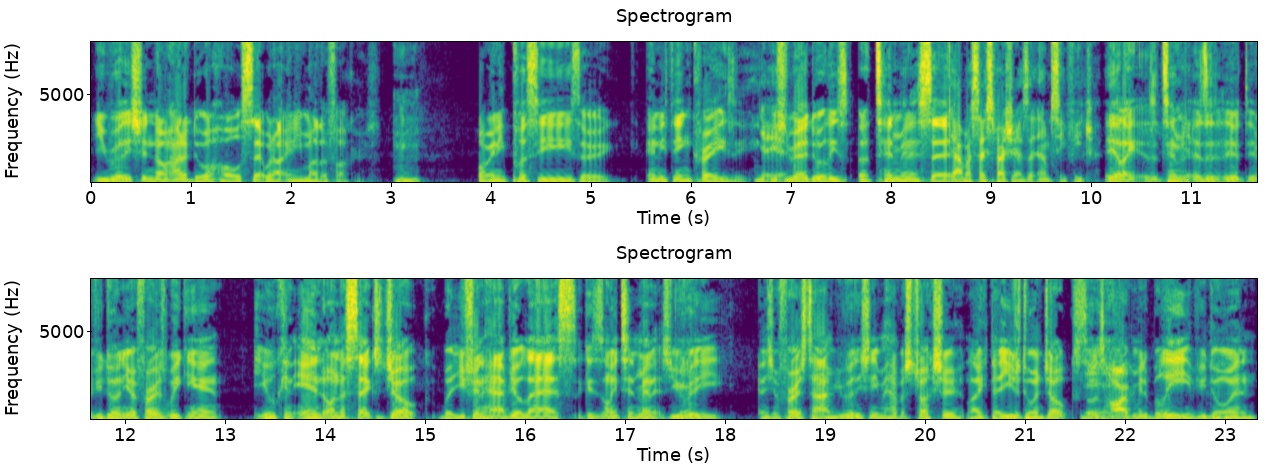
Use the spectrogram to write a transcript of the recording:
You really should know how to do a whole set without any motherfuckers Mm-hmm. Or any pussies or anything crazy. Yeah, you yeah. should be able to do at least a ten minute set. yeah. I'm gonna say especially as an MC feature. Yeah, like is it ten, is it, if you're doing your first weekend, you can end on a sex joke, but you shouldn't have your last because it's only ten minutes. You Yeah. really and it's your first time. You really shouldn't even have a structure like that. You're just doing jokes, so Yeah, it's yeah. hard for me to believe you're doing.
